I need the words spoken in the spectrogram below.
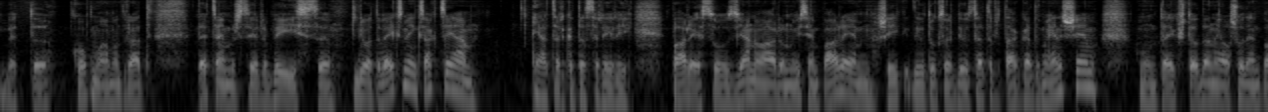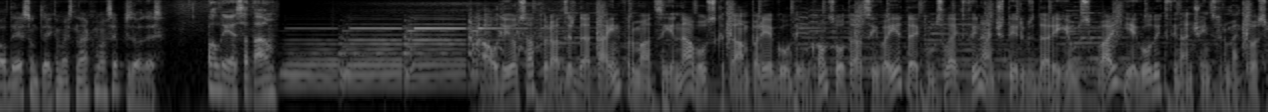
Bet e, kopumā, manuprāt, decembris ir bijis e, ļoti veiksmīgs akcijām. Jācer, ka tas arī pāries uz janvāru un visiem pārējiem šī 2024. gada mēnešiem. Un teikšu tev, Daniela, šodien paldies un tiekamies nākamās epizodēs. Paldies! Atām. Audio saturā dzirdētā informācija nav uzskatāms par ieguldījumu konsultāciju vai ieteikumu slēgt finanšu tirgus darījumus vai ieguldīt finanšu instrumentos.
